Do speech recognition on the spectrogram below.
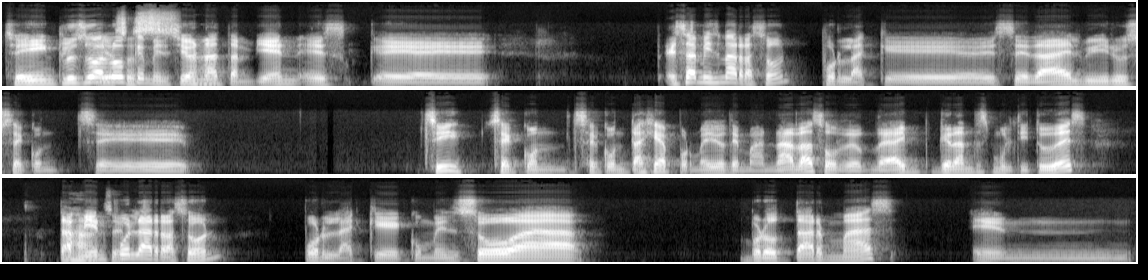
Sí, incluso algo que menciona también es que esa misma razón por la que se da el virus se, se sí, se, se, contagia por medio de manadas o de donde hay grandes multitudes, también fue la razón por la que comenzó a brotar más en,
